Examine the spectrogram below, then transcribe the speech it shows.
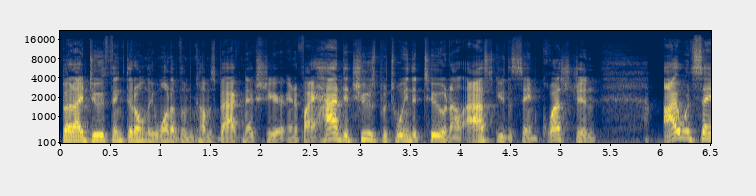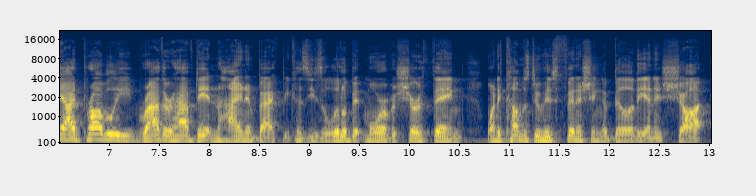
But I do think that only one of them comes back next year. And if I had to choose between the two, and I'll ask you the same question, I would say I'd probably rather have Danton Heinen back because he's a little bit more of a sure thing when it comes to his finishing ability and his shot.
